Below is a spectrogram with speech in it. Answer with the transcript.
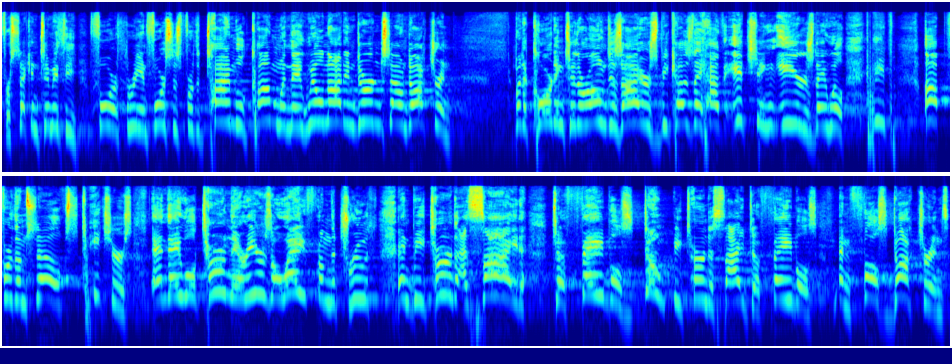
For 2 Timothy 4 3 enforces, For the time will come when they will not endure sound doctrine but according to their own desires, because they have itching ears, they will heap up for themselves teachers, and they will turn their ears away from the truth and be turned aside to fables. Don't be turned aside to fables and false doctrines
